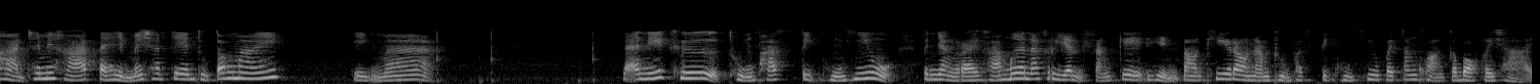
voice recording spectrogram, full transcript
ผ่านใช่ไหมคะ แต่เห็นไม่ชัดเจนถูกต้องไหม เก่งมาก และอันนี้คือถุงพลาสติกหูหิ้ว เป็นอย่างไรคะ เมื่อนักเรียนสังเกตเห็นตอนที่เรานำถุงพลาสติกหูหิ้วไปตั้งขวางกระบอกไฟฉาย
